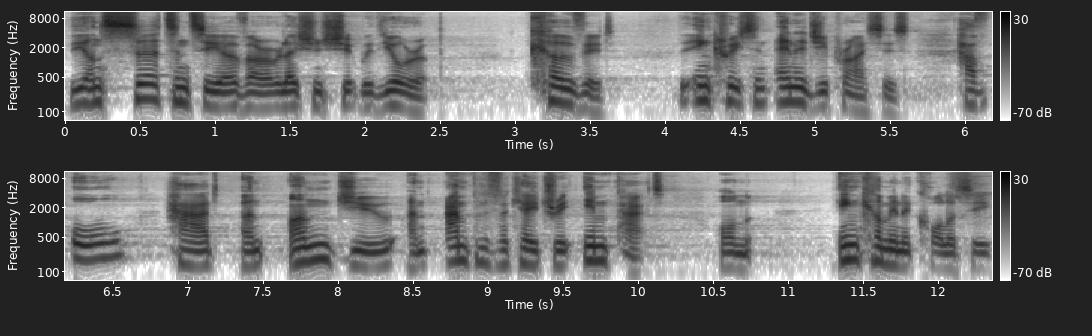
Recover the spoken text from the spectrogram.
the uncertainty of our relationship with Europe, COVID, the increase in energy prices, have all had an undue and amplificatory impact on income inequality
